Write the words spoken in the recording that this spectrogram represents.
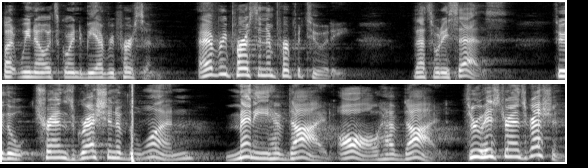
but we know it's going to be every person. Every person in perpetuity. That's what he says. Through the transgression of the one, many have died. All have died through his transgression.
